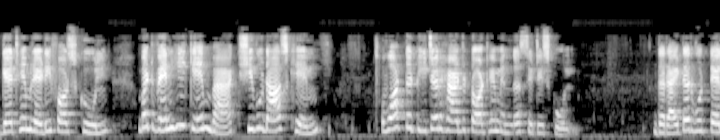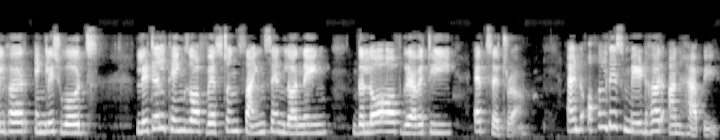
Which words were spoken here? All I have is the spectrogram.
get him ready for school, but when he came back, she would ask him what the teacher had taught him in the city school. The writer would tell her English words, little things of Western science and learning, the law of gravity, etc and all this made her unhappy.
